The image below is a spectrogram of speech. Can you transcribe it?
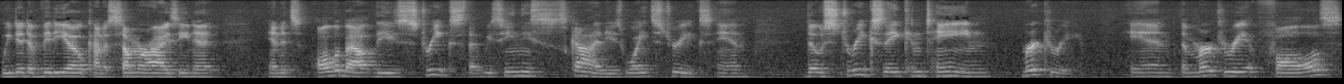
We did a video kind of summarizing it, and it's all about these streaks that we see in the sky, these white streaks, and those streaks they contain mercury, and the mercury it falls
